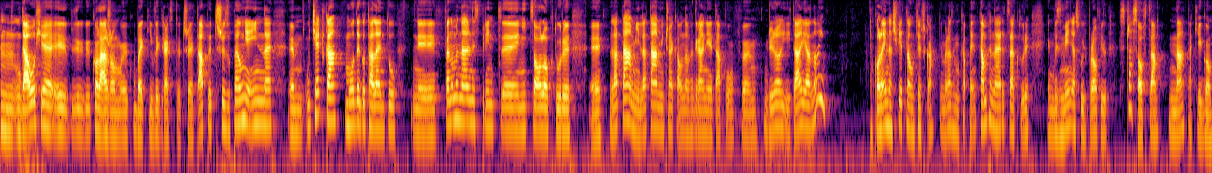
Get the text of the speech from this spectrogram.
mm, udało się y, kolarzom y, Kubeki wygrać te trzy etapy, trzy zupełnie inne. Ucieczka młodego talentu, fenomenalny sprint y, Nicolo, który y, latami, latami czekał na wygranie etapu w Giro Italia, no i Kolejna świetna ucieczka, tym razem Kampenerca, który jakby zmienia swój profil z czasowca na takiego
